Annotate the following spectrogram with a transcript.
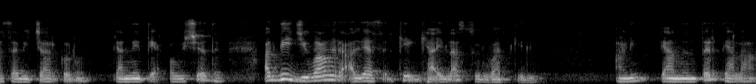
असा विचार करून त्याने ते औषध अगदी जीवावर आल्यासारखे घ्यायला सुरुवात केली. आणि त्यानंतर त्याला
